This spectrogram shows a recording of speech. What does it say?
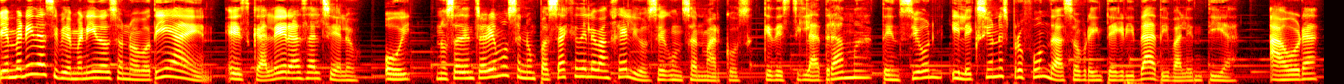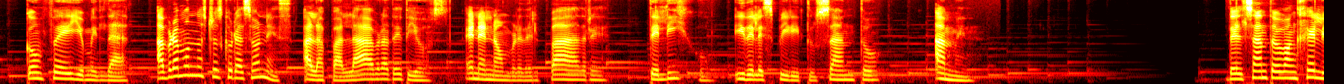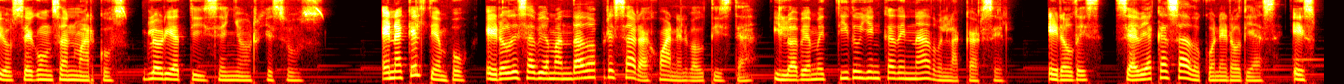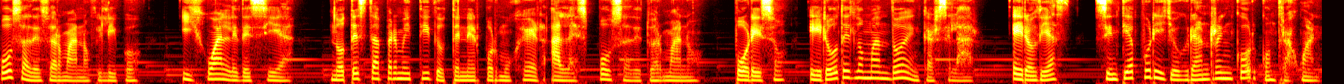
Bienvenidas y bienvenidos a un nuevo día en Escaleras al Cielo. Hoy nos adentraremos en un pasaje del Evangelio según San Marcos que destila drama, tensión y lecciones profundas sobre integridad y valentía. Ahora, con fe y humildad, abramos nuestros corazones a la palabra de Dios, en el nombre del Padre, del Hijo y del Espíritu Santo. Amén. Del Santo Evangelio según San Marcos. Gloria a ti, Señor Jesús. En aquel tiempo, Herodes había mandado apresar a Juan el Bautista y lo había metido y encadenado en la cárcel. Herodes se había casado con Herodias, esposa de su hermano Filipo, y Juan le decía, no te está permitido tener por mujer a la esposa de tu hermano. Por eso, Herodes lo mandó encarcelar. Herodias sentía por ello gran rencor contra Juan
